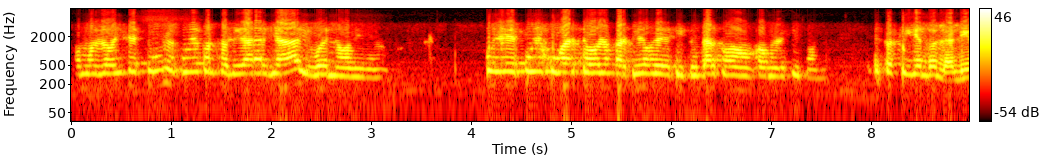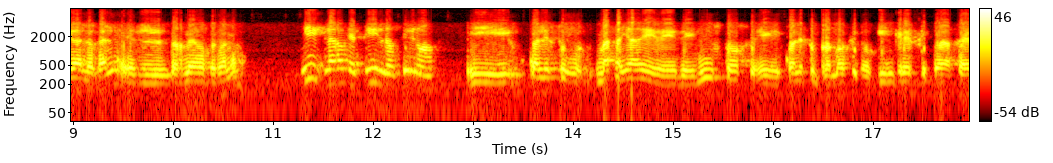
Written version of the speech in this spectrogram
como lo dices tú, me pude consolidar allá y bueno, eh, pude, pude jugar todos los partidos de titular con, con el equipo. ¿Estás siguiendo la liga local, el torneo peruano? Sí, claro que sí, lo sigo. ¿Y cuál es tu, más allá de, de- de gustos, eh, cuál es tu pronóstico? ¿Quién crees que pueda ser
